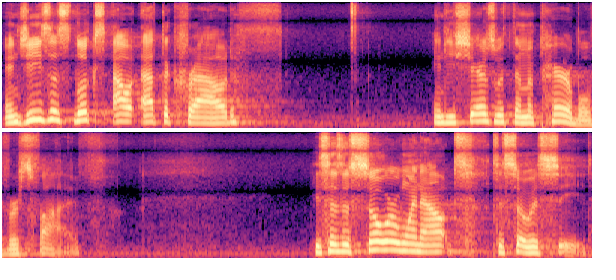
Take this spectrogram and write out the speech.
And Jesus looks out at the crowd and he shares with them a parable, verse 5. He says, A sower went out to sow his seed.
